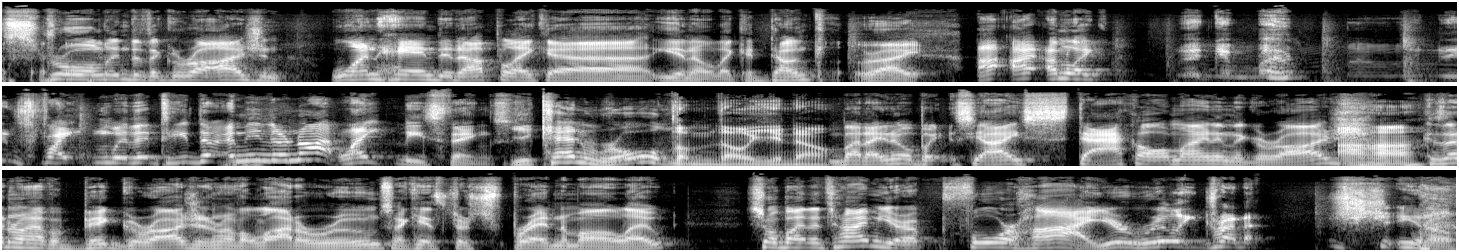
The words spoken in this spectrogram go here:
stroll into the garage and one hand it up like a you know like a dunk Right. I, i'm like fighting with it to, i mean they're not light these things You can roll them though, you know. but I know, but see, I stack all mine in the garage Uh-huh. because I don't have a big garage. I don't have a lot of room, so I can't start spreading them all out. So by the time you're up four high, you're really trying to, you know,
